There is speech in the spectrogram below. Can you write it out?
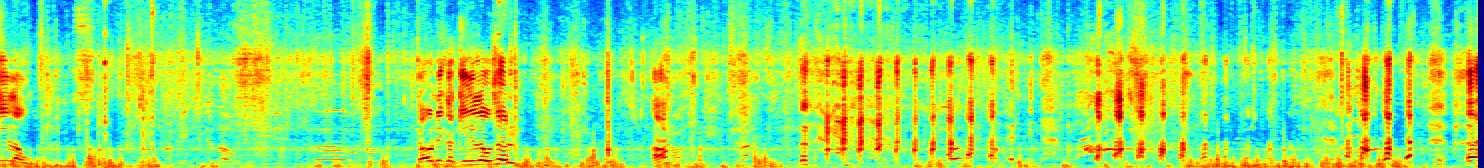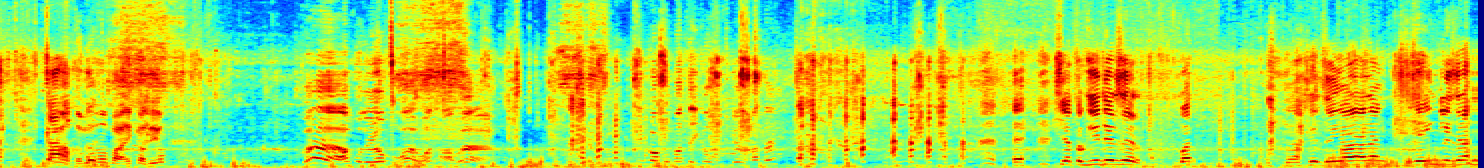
kagkilaw. Kami kinilaw. Kao ni kagkilaw, sir? Ha? Kao. Tama mo ba? Ikaw diyo? Ba, ako diyo po. Wala, wala. Ikaw ko patay, ikaw ko patay. siya together sir but sa nga lang sa English lang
